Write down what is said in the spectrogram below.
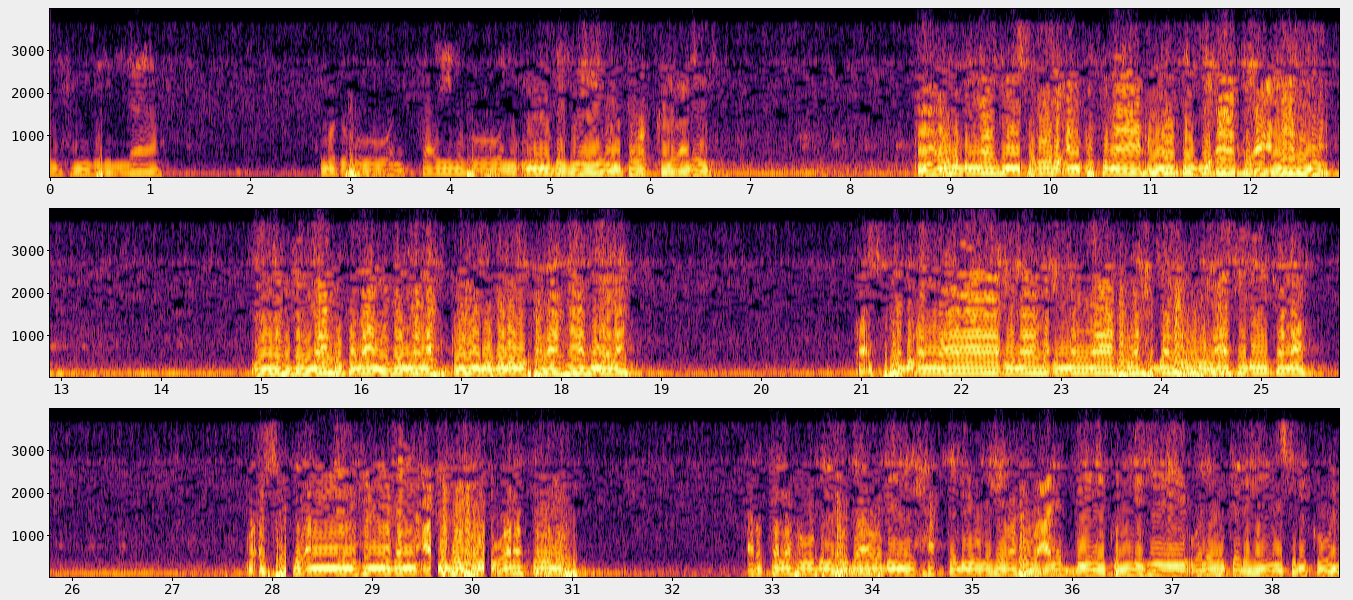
الحمد لله نحمده ونستعينه ونؤمن به ونتوكل عليه. ونعوذ بالله من شرور أنفسنا ومن سيئات أعمالنا. من يهد الله فلا مضل له ومن يضلل فلا هادي له. وأشهد أن لا إله إلا الله وحده لا شريك له. وأشهد أن محمدا عبده ورسوله. أرسله بالهدى ودين الحق ليظهره على الدين كله ولو كره المشركون.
